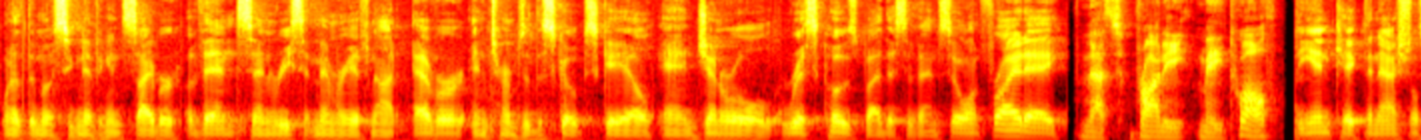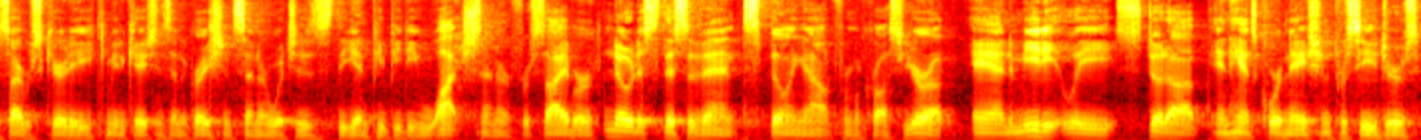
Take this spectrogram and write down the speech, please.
one of the most significant cyber events in recent memory, if not ever, in terms of the scope, scale, and general risk posed by this event. So on Friday, that's Friday, May 12th, the NCCIC, the National Cybersecurity Communications Integration Center, which is the NPPD Watch Center for Cyber, noticed this event spilling out from across Europe and immediately stood up enhanced coordination procedures,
